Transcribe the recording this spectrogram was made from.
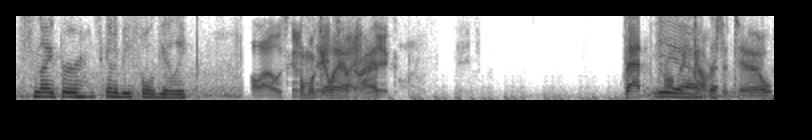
Sniper, he's gonna be full ghillie. Oh, I was gonna Homo say Gillia's giant right. dick. That probably Yeah, covers but- it too.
